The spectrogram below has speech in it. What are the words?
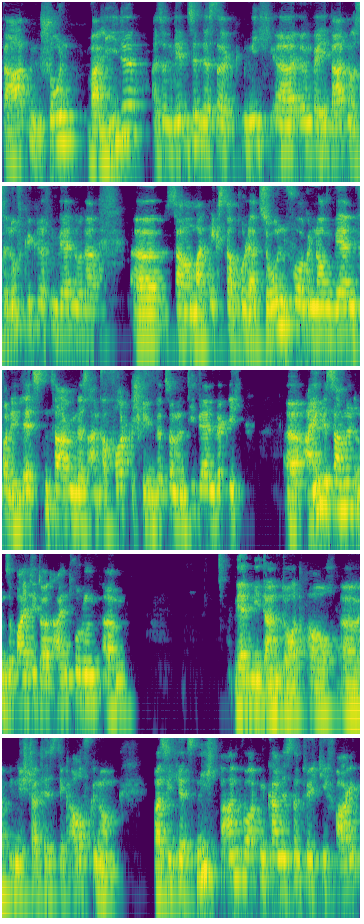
Daten schon valide. Also in dem Sinn, dass da nicht äh, irgendwelche Daten aus der Luft gegriffen werden oder äh, sagen wir mal, Extrapolationen vorgenommen werden von den letzten Tagen, das einfach fortgeschrieben wird, sondern die werden wirklich äh, eingesammelt und sobald die dort eintrudeln, ähm, werden die dann dort auch äh, in die Statistik aufgenommen. Was ich jetzt nicht beantworten kann, ist natürlich die Frage,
